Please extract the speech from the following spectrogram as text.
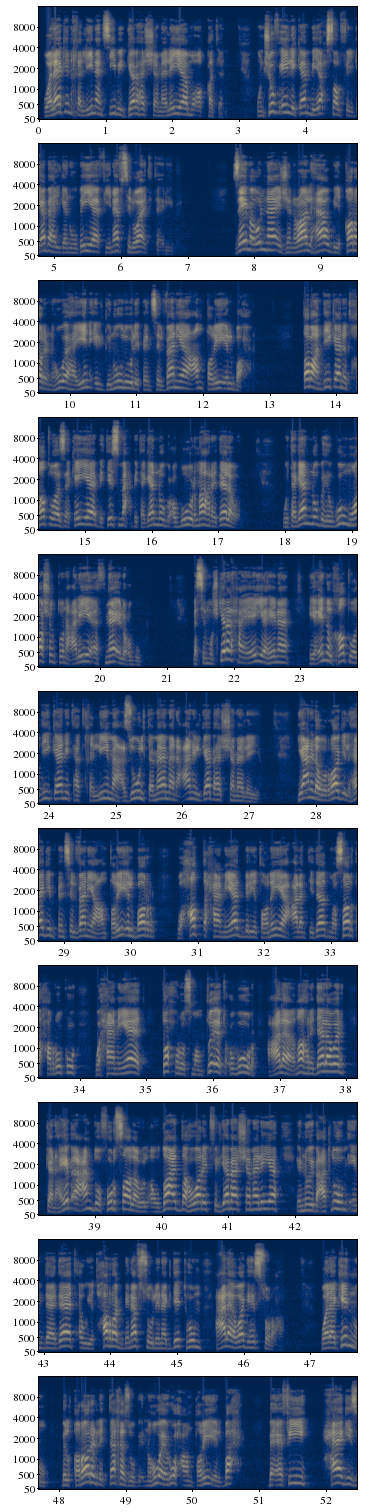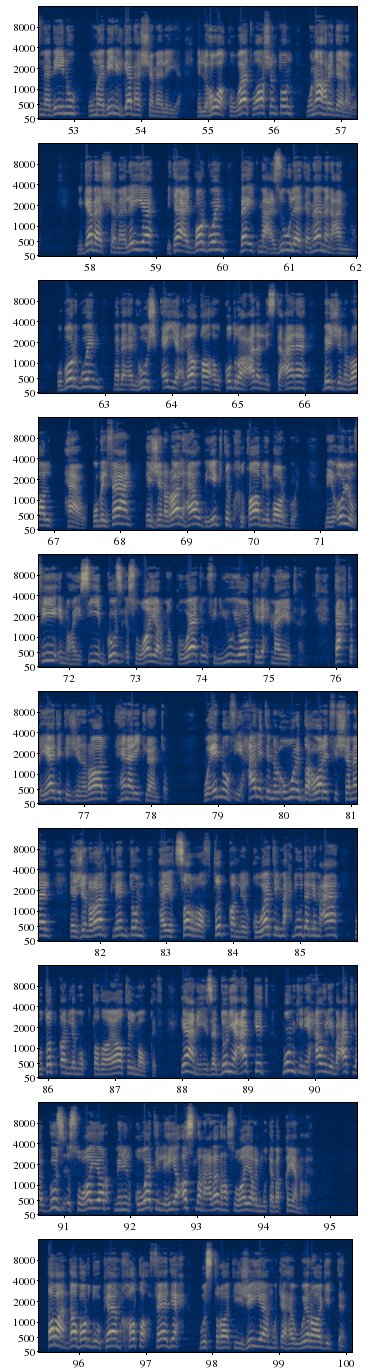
ولكن خلينا نسيب الجبهة الشمالية مؤقتا ونشوف إيه اللي كان بيحصل في الجبهة الجنوبية في نفس الوقت تقريبا. زي ما قلنا الجنرال هاو بيقرر إن هو هينقل جنوده لبنسلفانيا عن طريق البحر. طبعا دي كانت خطوة ذكية بتسمح بتجنب عبور نهر ديلاوير وتجنب هجوم واشنطن عليه أثناء العبور. بس المشكلة الحقيقية هنا هي إن الخطوة دي كانت هتخليه معزول تماما عن الجبهة الشمالية. يعني لو الراجل هاجم بنسلفانيا عن طريق البر وحط حاميات بريطانية على امتداد مسار تحركه وحاميات تحرس منطقة عبور على نهر دلاوير كان هيبقى عنده فرصة لو الأوضاع اتدهورت في الجبهة الشمالية إنه يبعت لهم إمدادات أو يتحرك بنفسه لنجدتهم على وجه السرعة. ولكنه بالقرار اللي اتخذه بإن هو يروح عن طريق البحر بقى فيه حاجز ما بينه وما بين الجبهة الشمالية اللي هو قوات واشنطن ونهر دلاوير الجبهة الشمالية بتاعة بورجوين بقت معزولة تماما عنه وبورجوين ما بقالهوش أي علاقة أو قدرة على الاستعانة بالجنرال هاو. وبالفعل الجنرال هاو بيكتب خطاب لبورجوين بيقول له فيه إنه هيسيب جزء صغير من قواته في نيويورك لحمايتها تحت قيادة الجنرال هنري كلينتون. وإنه في حالة إن الأمور اتدهورت في الشمال الجنرال كلينتون هيتصرف طبقا للقوات المحدودة اللي معاه وطبقا لمقتضيات الموقف. يعني إذا الدنيا عكت ممكن يحاول يبعت لك جزء صغير من القوات اللي هي أصلا عددها صغير المتبقية معاه طبعا ده برضو كان خطأ فادح واستراتيجية متهورة جدا.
